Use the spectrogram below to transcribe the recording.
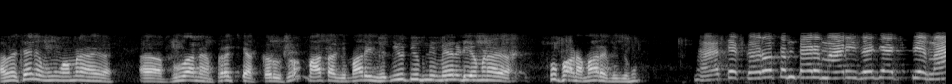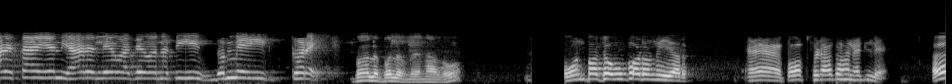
હવે છે ને હું હમણાં ભુવાના પ્રખ્યાત કરું છું. માતાજી મારી યુટ્યુબની મેલડી હમણાં ફૂફાડા મારે બીજું હું. હા તે કરો તમ તારે મારી રજા જ છે. મારે કાંઈ એની હારે લેવા દેવા નથી. ઈ ગમે ઈ કરે. ભલે ભલે બેન હાલો. ફોન પાછો ઉપાડો ને યાર. હે પોપ છડાવતો હો ને એટલે. હે?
